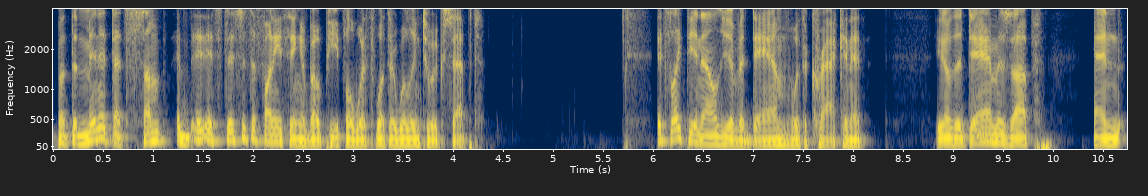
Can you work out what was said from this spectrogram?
But the minute that some, it's this is the funny thing about people with what they're willing to accept. It's like the analogy of a dam with a crack in it. You know, the dam is up, and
